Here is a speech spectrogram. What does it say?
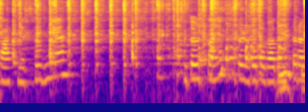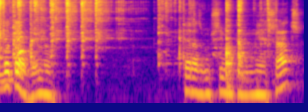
pachnie cudnie. Czy to już koniec? Czy to już gotowe? Adonis teraz będzie? Gotowy, no. Teraz musimy to mieszać.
